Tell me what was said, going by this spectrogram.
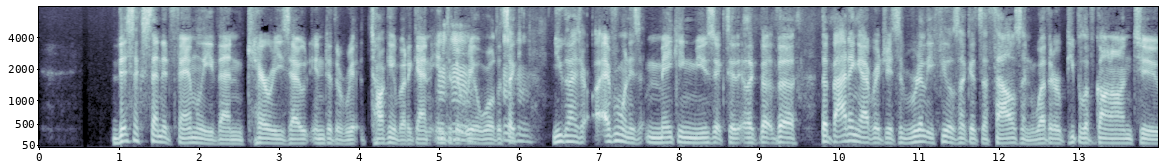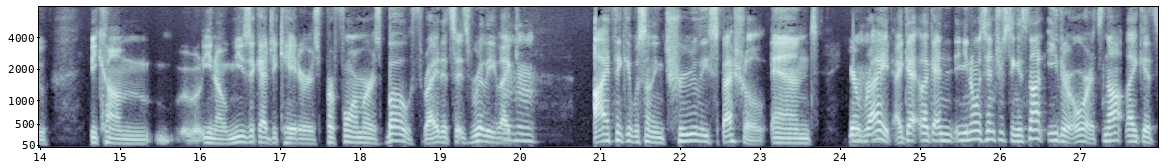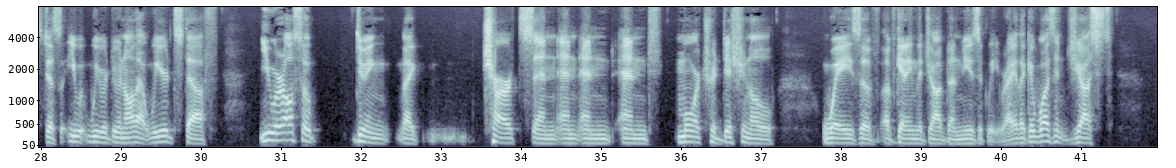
this extended family then carries out into the real talking about again into the Mhm. real world. It's like Mhm. you guys are everyone is making music to like the the the batting average. is It really feels like it's a thousand. Whether people have gone on to become you know music educators performers both right it's it's really like Mhm. i think it was something truly special and you're Mhm. right i get like and you know what's interesting it's not either or it's not like it's just you we were doing all that weird stuff you were also doing like charts and and and and more traditional ways of of getting the job done musically right? Like it wasn't just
